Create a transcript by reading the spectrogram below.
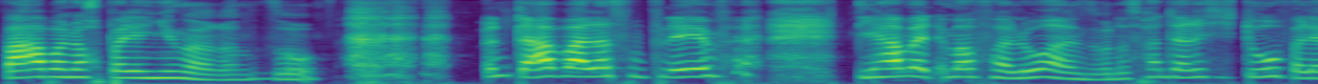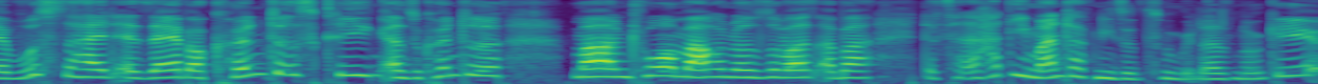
war aber noch bei den Jüngeren, so. und da war das Problem, die haben halt immer verloren, so. Und das fand er richtig doof, weil er wusste halt, er selber könnte es kriegen, also könnte mal ein Tor machen oder sowas, aber das hat die Mannschaft nie so zugelassen, okay?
